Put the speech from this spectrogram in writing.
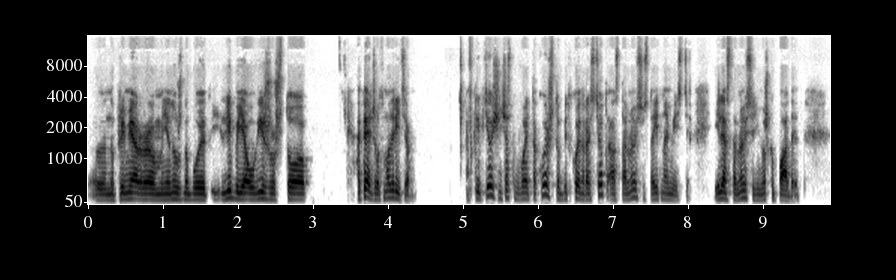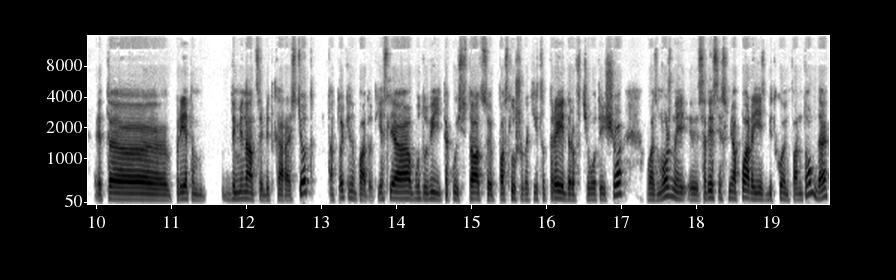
например, например, мне нужно будет, либо я увижу, что, опять же, вот смотрите, в крипте очень часто бывает такое, что биткоин растет, а остальное все стоит на месте, или остальное все немножко падает. Это при этом доминация битка растет, а токены падают. Если я буду видеть такую ситуацию, послушаю каких-то трейдеров, чего-то еще, возможно, соответственно, если у меня пара есть биткоин-фантом, да,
